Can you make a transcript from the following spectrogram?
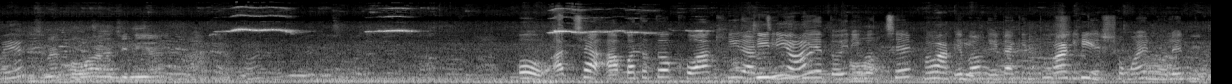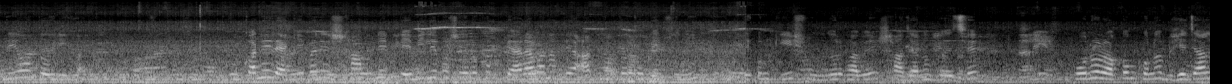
भैया इसमें खोआ है चीनी है ও আচ্ছা আপাতত খোয়া ক্ষীর আর চিনি চিনি আর দিয়ে তৈরি হচ্ছে খোয়া ক্ষীর। এবং এটা কিন্তু খোয়া ক্ষীর। শীতের সময় নলেন গুড় দিয়েও তৈরি হয় দোকানের একেবারে সামনে টেবিলে বসে এরকম প্যারা বানাতে আমি অন্তত দেখিনি দেখুন কি সুন্দরভাবে সাজানো হয়েছে কোনো রকম কোনো ভেজাল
